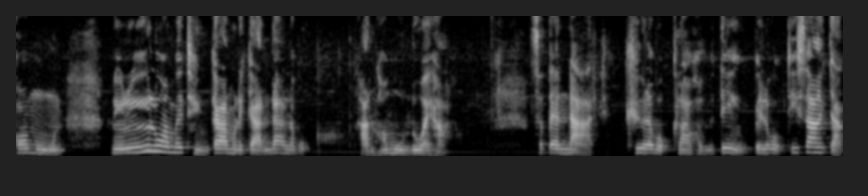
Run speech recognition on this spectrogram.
ข้อมูล หรือรวมไปถึงการบริการด้านระบบฐานข้อมูลด้วยค่ะ Standard คือระบบ Cloud Computing เป็นระบบที่สร้างจาก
